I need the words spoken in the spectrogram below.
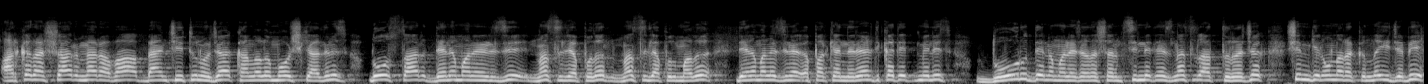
Arkadaşlar merhaba ben Çetin Hoca kanalıma hoş geldiniz. Dostlar deneme analizi nasıl yapılır, nasıl yapılmalı, deneme analizini yaparken nereye dikkat etmeliyiz, doğru deneme analizi arkadaşlarım sizin netinizi nasıl arttıracak, şimdi gelin onlar hakkında iyice bir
